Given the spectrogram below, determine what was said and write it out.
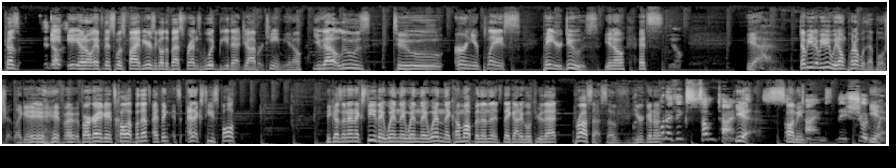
because It does. you know if this was five years ago, the best friends would be that jobber team. You know, you got to lose to earn your place, pay your dues. You know, it's Yep. yeah. WWE, we don't put up with that bullshit. Like if if our guy gets called up, but that's I think it's NXT's fault because in NXT they win, they win, they win, they come up, and then it's, they got to go through that process of you're gonna But I think sometimes, Yeah. Oh, I sometimes mean- they should Yeah. win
